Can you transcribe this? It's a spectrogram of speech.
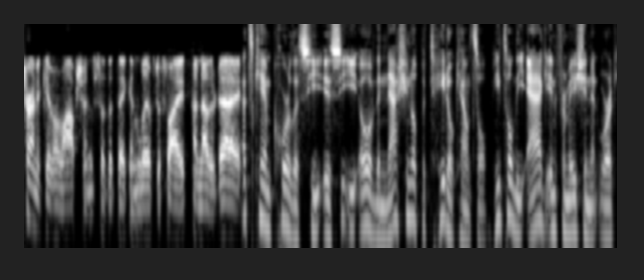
trying to give them options so that they can live to fight another day. That's Kam Quarles. He is CEO of the National Potato Council. He told the Ag Information Network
